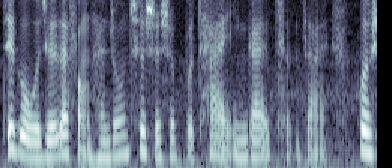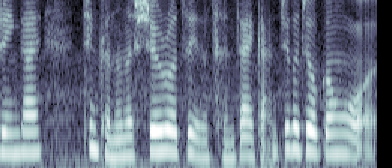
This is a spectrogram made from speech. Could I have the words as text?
这个我觉得在访谈中确实是不太应该存在，或者是应该尽可能的削弱自己的存在感。这个就跟我，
